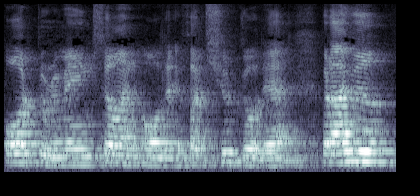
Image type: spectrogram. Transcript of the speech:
ought to remain so, and all the efforts should go there. But I will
